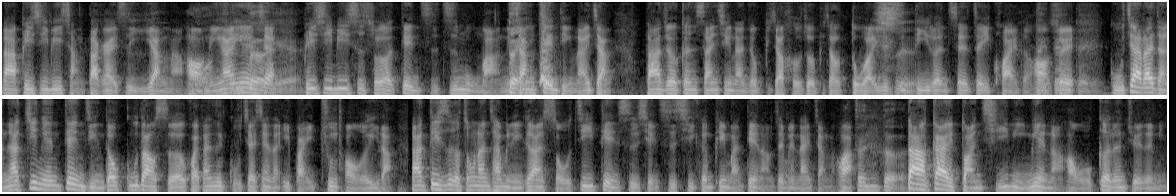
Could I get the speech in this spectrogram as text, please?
那 PCB 厂大概也是一样啦哈。你看，因为在 PCB 是所有电子之母嘛，你像建鼎来讲。大家就跟三星来就比较合作比较多啊，一个是低润这这一块的哈，所以股价来讲，那今年电景都估到十二块，但是股价现在一百出头而已啦。那第四个中端产品，你看手机、电视、显示器跟平板电脑这边来讲的话，真的。大概短期里面呢哈，我个人觉得你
